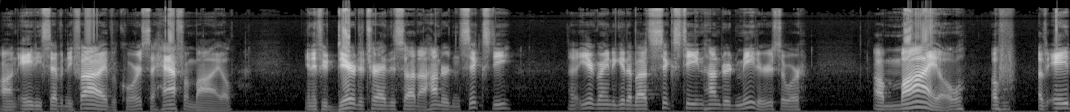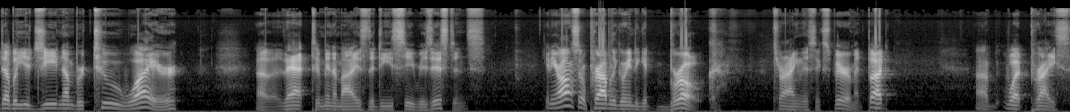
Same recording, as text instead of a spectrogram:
On 8075, of course, a half a mile. And if you dare to try this on 160, uh, you're going to get about 1,600 meters or a mile of of AWG number two wire uh, that to minimize the DC resistance. And you're also probably going to get broke trying this experiment. But uh, what price?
